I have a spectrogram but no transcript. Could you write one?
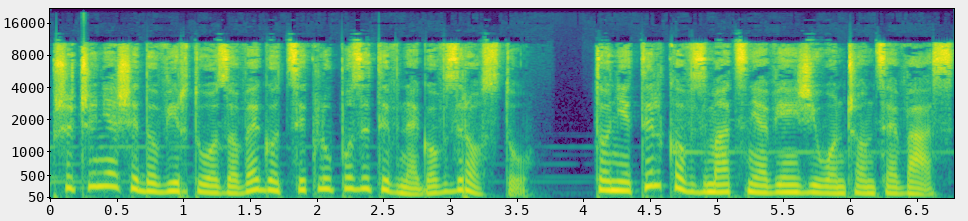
przyczynia się do wirtuozowego cyklu pozytywnego wzrostu. To nie tylko wzmacnia więzi łączące Was,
